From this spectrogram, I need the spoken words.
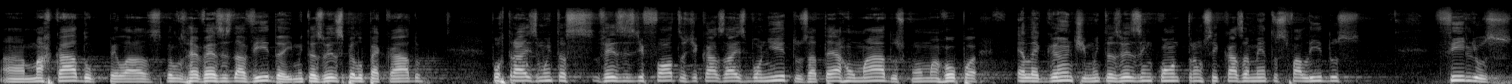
ah, marcado pelas, pelos reveses da vida e muitas vezes pelo pecado. Por trás, muitas vezes, de fotos de casais bonitos, até arrumados, com uma roupa elegante, muitas vezes encontram-se casamentos falidos, filhos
